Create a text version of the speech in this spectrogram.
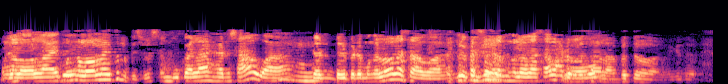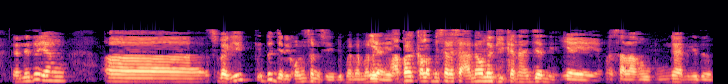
mengelola itu mengelola itu lebih susah. membuka lahan sawah Hmm. dan daripada mengelola sawah lebih susah mengelola sawah dong Salah, betul gitu. Dan itu yang eh sebagai itu jadi concern sih di mana-mana. Iya, iya. Apa kalau misalnya saya analogikan aja nih iya iya iya masalah hubungan gitu.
